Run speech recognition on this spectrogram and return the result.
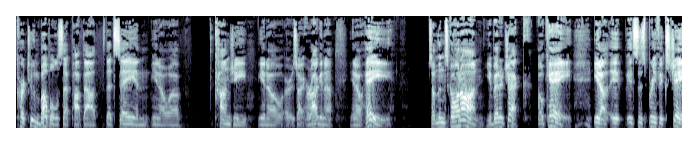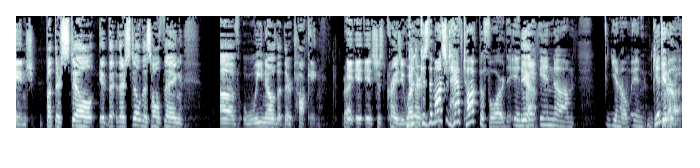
cartoon bubbles that pop out that say in you know uh, kanji, you know, or sorry, hiragana, you know, hey, something's going on. You better check. Okay, you know, it, it's this brief exchange, but there's still it, there's still this whole thing of we know that they're talking. Right. It, it, it's just crazy. Whether because the monsters have talked before in Yeah. in um, you know in Ghidorah, Ghidorah.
